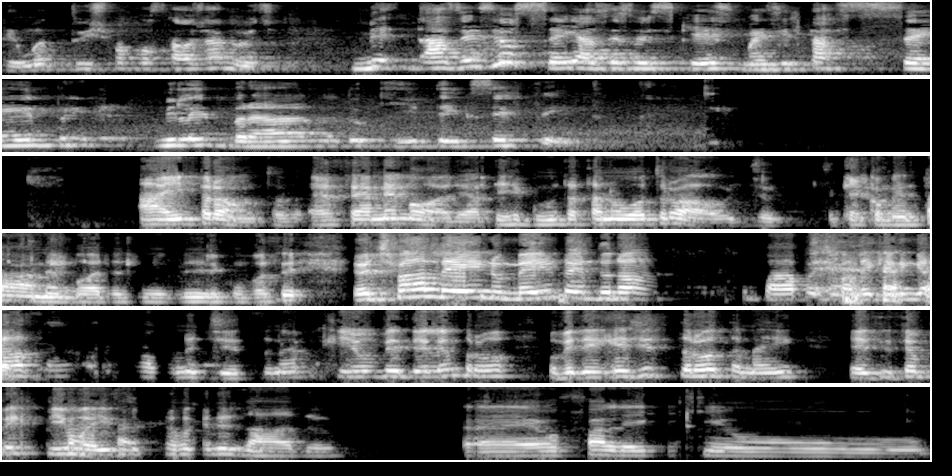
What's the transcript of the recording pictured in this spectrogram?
tem uma twist para postar hoje à noite. Às vezes eu sei, às vezes eu esqueço, mas ele está sempre me lembrando do que tem que ser feito. Aí pronto, essa é a memória. A pergunta está no outro áudio. Você quer comentar a memória dele com você? Eu te falei no meio do nosso papo, eu te falei que era engraçado falando disso, né? Porque o VD lembrou, o VD registrou também esse seu perfil aí super organizado. É, eu falei que o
